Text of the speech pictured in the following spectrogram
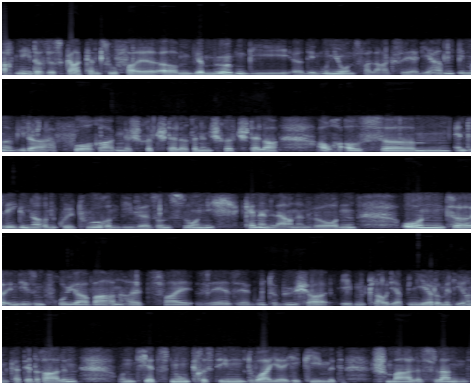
Ach nee, das ist gar kein Zufall. Ähm, wir mögen die, äh, den Unionsverlag sehr. Die haben immer wieder hervorragende Schriftstellerinnen, Schriftsteller, auch aus ähm, entlegeneren Kulturen, die wir sonst so nicht kennenlernen würden. Und äh, in diesem Frühjahr waren halt zwei sehr, sehr gute Bücher, eben Claudia Pinheiro mit ihren Kathedralen und jetzt nun Christine Dwyer-Hickey mit Schmales Land.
